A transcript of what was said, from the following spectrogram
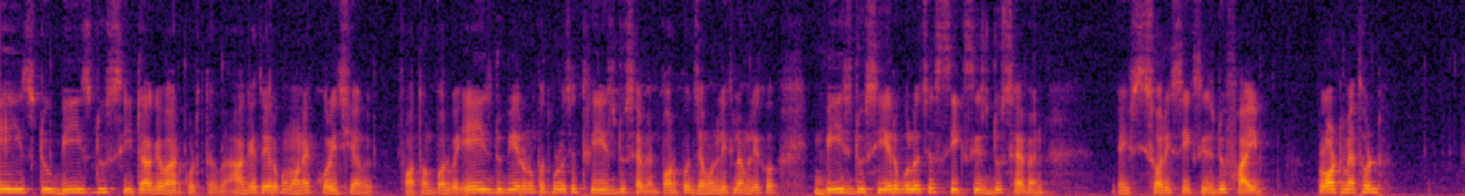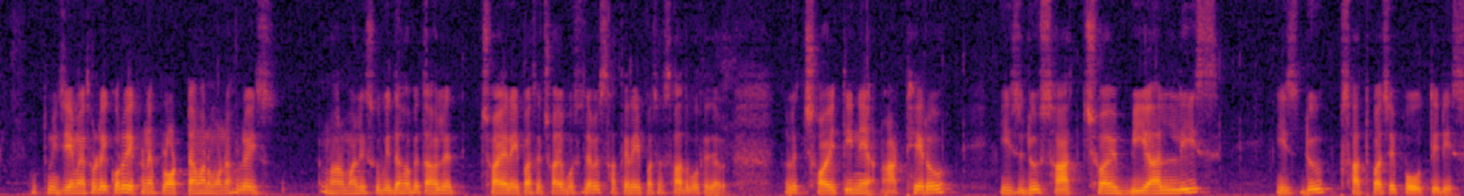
A is to B is to সিটা আগে বার করতে হবে। আগে তো এরকম অনেক করেছি আমি প্রথম পর্বে। এ ইজ টু বি এর অনুপাত বলেছে থ্রি ইজ টু সেভেন পরপর যেমন লিখলাম, লেখো বি ইজ টু সি এর বলেছে সিক্স ইজ টু সেভেন এই sorry six is to five plot method তুমি যে মেথডে করো, এখানে প্লটটা আমার মনে হলো এই নর্মালি সুবিধা হবে, তাহলে ছয়ের এই পাশে ছয় বসে যাবে, সাতের এই পাশে সাত বসে যাবে। তাহলে ছয় তিনে আঠেরো ইস ডু সাত ছয় বিয়াল্লিশ ইস ডু সাত পাঁচে পঁয়ত্রিশ।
